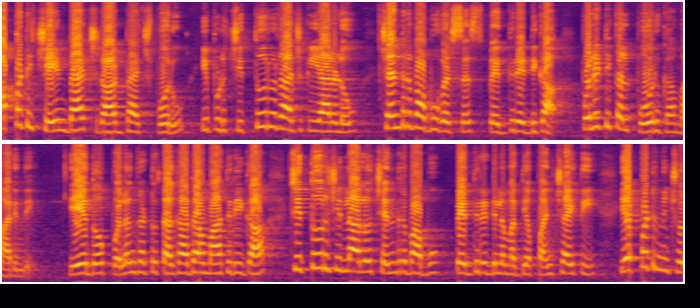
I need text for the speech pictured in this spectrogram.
అప్పటి చైన్ బ్యాచ్ రాడ్ బ్యాచ్ పోరు ఇప్పుడు చిత్తూరు రాజకీయాలలో చంద్రబాబు వర్సెస్ పెద్దిరెడ్డిగా పొలిటికల్ పోరుగా మారింది. ఏదో పొలంగట్టు తగాదా మాదిరిగా చిత్తూరు జిల్లాలో చంద్రబాబు పెద్దిరెడ్డిల మధ్య పంచాయతీ ఎప్పటి నుంచో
